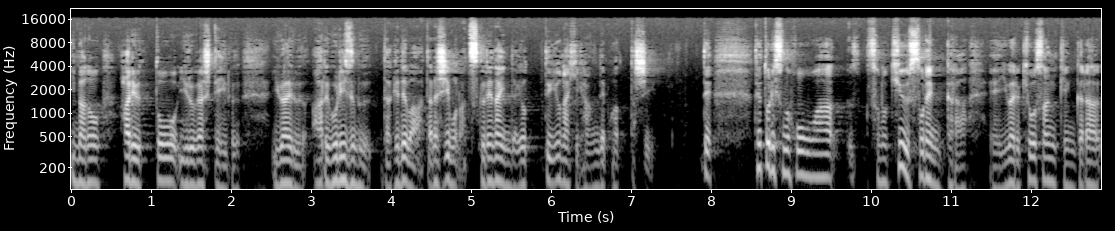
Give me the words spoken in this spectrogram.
今のハリウッドを揺るがしているいわゆるアルゴリズムだけでは新しいものは作れないんだよっていうような批判でもあったし。でテトリスの方はその旧ソ連から、えいわゆる共産権から、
